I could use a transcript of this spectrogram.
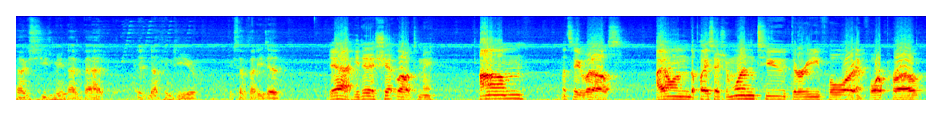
Uh, excuse me, that bat did nothing to you, except that he did. Yeah, he did a shitload to me. Um, let's see, what else? I own the PlayStation 1, 2, 3, 4, and 4 Pro.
